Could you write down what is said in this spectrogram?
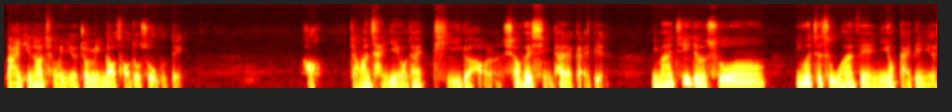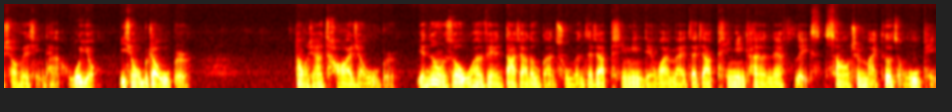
哪一天它成为你的救命稻草都说不定。讲完产业，我再提一个好了，消费形态的改变。你们还记得说，因为这次武汉肺炎，你有改变你的消费形态？我有，以前我不叫 Uber，但我现在超爱叫 Uber。严重的时候，武汉肺炎大家都不敢出门，在家拼命点外卖，在家拼命看 Netflix，上网去买各种物品。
